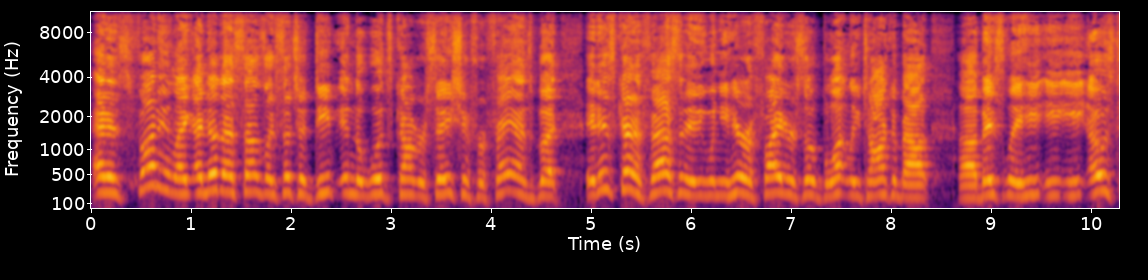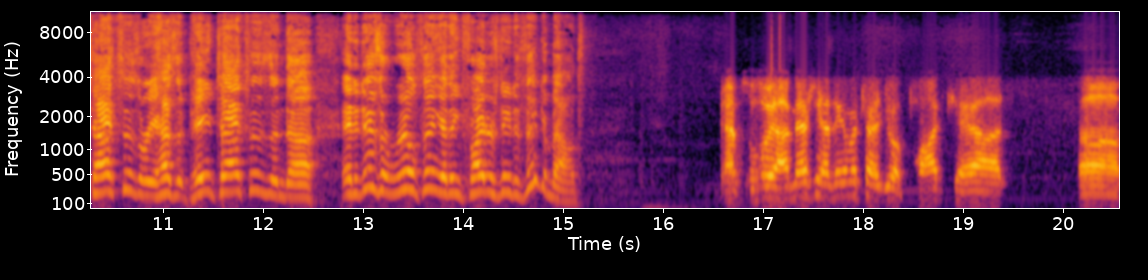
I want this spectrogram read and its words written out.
And it's funny, like I know that sounds like such a deep in the woods conversation for fans, but it is kind of fascinating when you hear a fighter so bluntly talk about uh, basically he, he, he owes taxes or he hasn't paid taxes, and uh, and it is a real thing. I think fighters need to think about. Absolutely. I'm actually. I think I'm gonna try to do a podcast uh,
